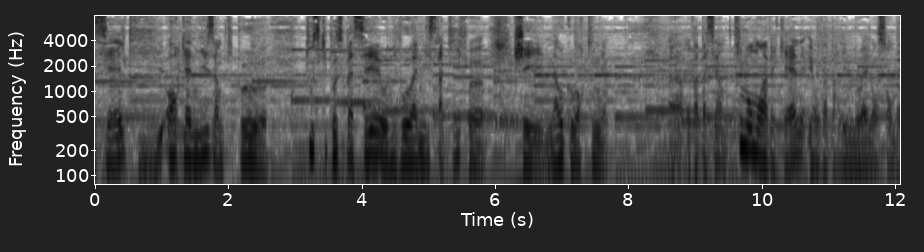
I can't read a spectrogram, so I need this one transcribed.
c'est elle qui organise un petit peu tout ce qui peut se passer au niveau administratif chez Now Coworking. on va passer un petit moment avec elle et on va parler de Noël ensemble.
